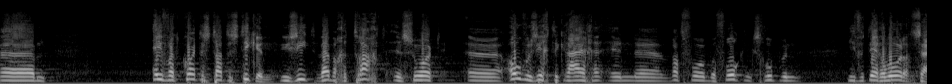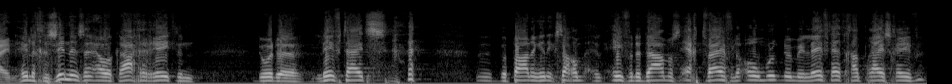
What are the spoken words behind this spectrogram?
Um, even wat korte statistieken. U ziet, we hebben getracht een soort uh, overzicht te krijgen in uh, wat voor bevolkingsgroepen die vertegenwoordigd zijn. Hele gezinnen zijn elkaar gereten door de leeftijds... bepalingen. Ik zag hem, een van de dames echt twijfelen. Oh, moet ik nu mijn leeftijd gaan prijsgeven?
